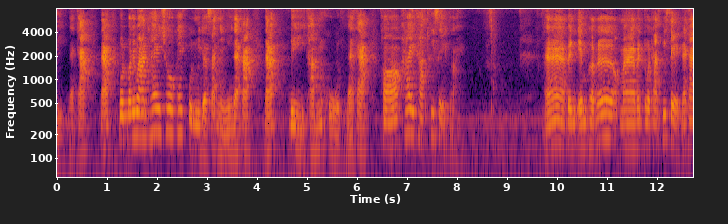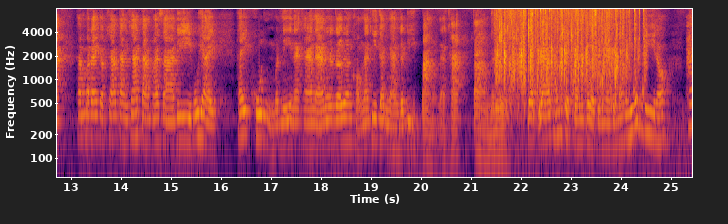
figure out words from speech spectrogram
ดีนะคะนะบุตรบริวารให้โชคให้คุณมีเดอะซันอย่างนี้นะคะนะดีค้ำคูณนะคะ ขอไพ่ทักพิเศษหน่อยอ่าเป็น Emperor ออกมาเป็นตัวทักพิเศษนะคะทำอะไรกับชาวต่างชาติต่างภาษาดีผู้ใหญ่ ให้คุณวันนี้นะคะนะเรื่องของหน้าที่การงานก็ดีปังนะคะ ตามนั้นเลยจบแล้วทั้งเจ็ดวันเกิดเป็นไงเป็นบ้างวันนี้วันดีเนาะไพ่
